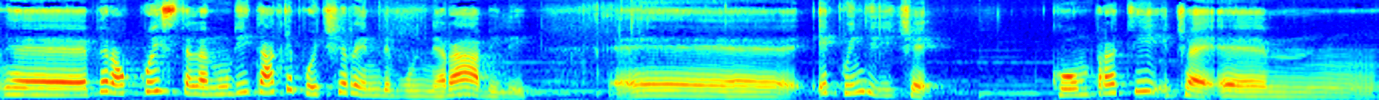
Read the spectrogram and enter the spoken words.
Eh, però questa è la nudità che poi ci rende vulnerabili. Eh, e quindi dice comprati, cioè, ehm,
